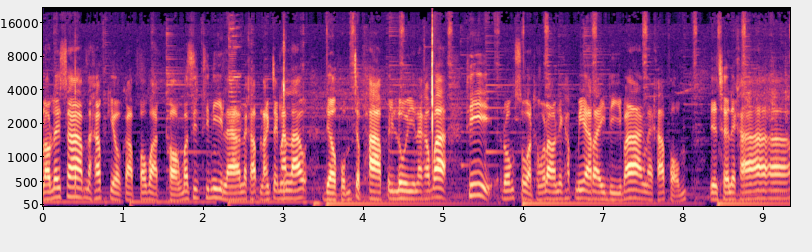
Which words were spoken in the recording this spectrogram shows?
เราได้ทราบนะครับเกี่ยวกับประวัติของมัสยิดที่นี่แล้วนะครับ หลังจากนั้นแล้วเดี๋ยวผมจะพาไปลุยนะครับว่าที่โรงสวดของเรานี่ครับมีอะไรดีบ้างนะครับ ผมเรียนเชิญเลยครับ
